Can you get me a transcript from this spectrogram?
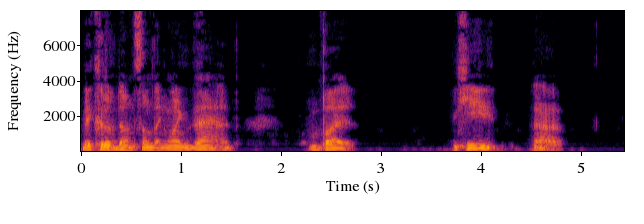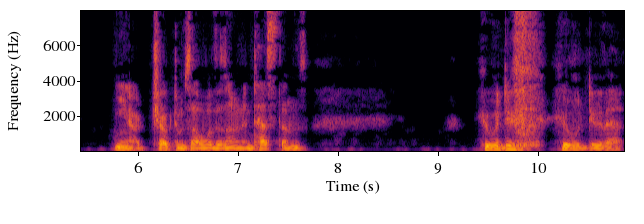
They could have done something like that, but he, uh, you know, choked himself with his own intestines. Who would do, who would do that?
